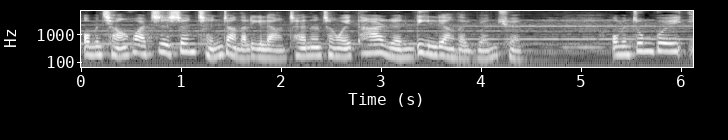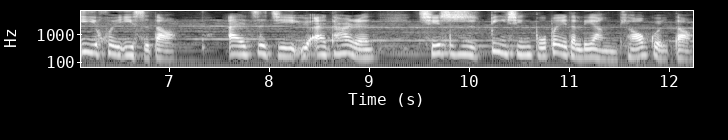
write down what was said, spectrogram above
我们强化自身成长的力量，才能成为他人力量的源泉。我们终归亦会意识到，爱自己与爱他人其实是并行不悖的两条轨道，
